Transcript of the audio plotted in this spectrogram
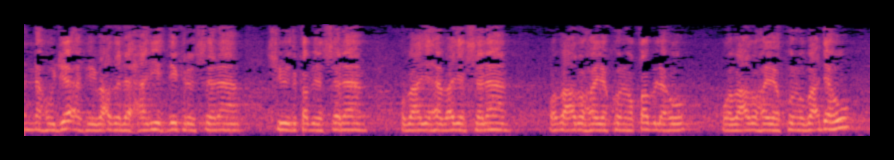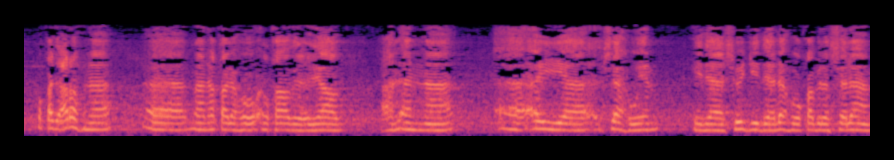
أنه جاء في بعض الأحاديث ذكر السلام سجود قبل السلام وبعدها بعد السلام وبعضها يكون قبله وبعضها يكون بعده. وقد عرفنا آه، ما نقله القاضي عياض عن أن آه، أي سهو إذا سجد له قبل السلام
